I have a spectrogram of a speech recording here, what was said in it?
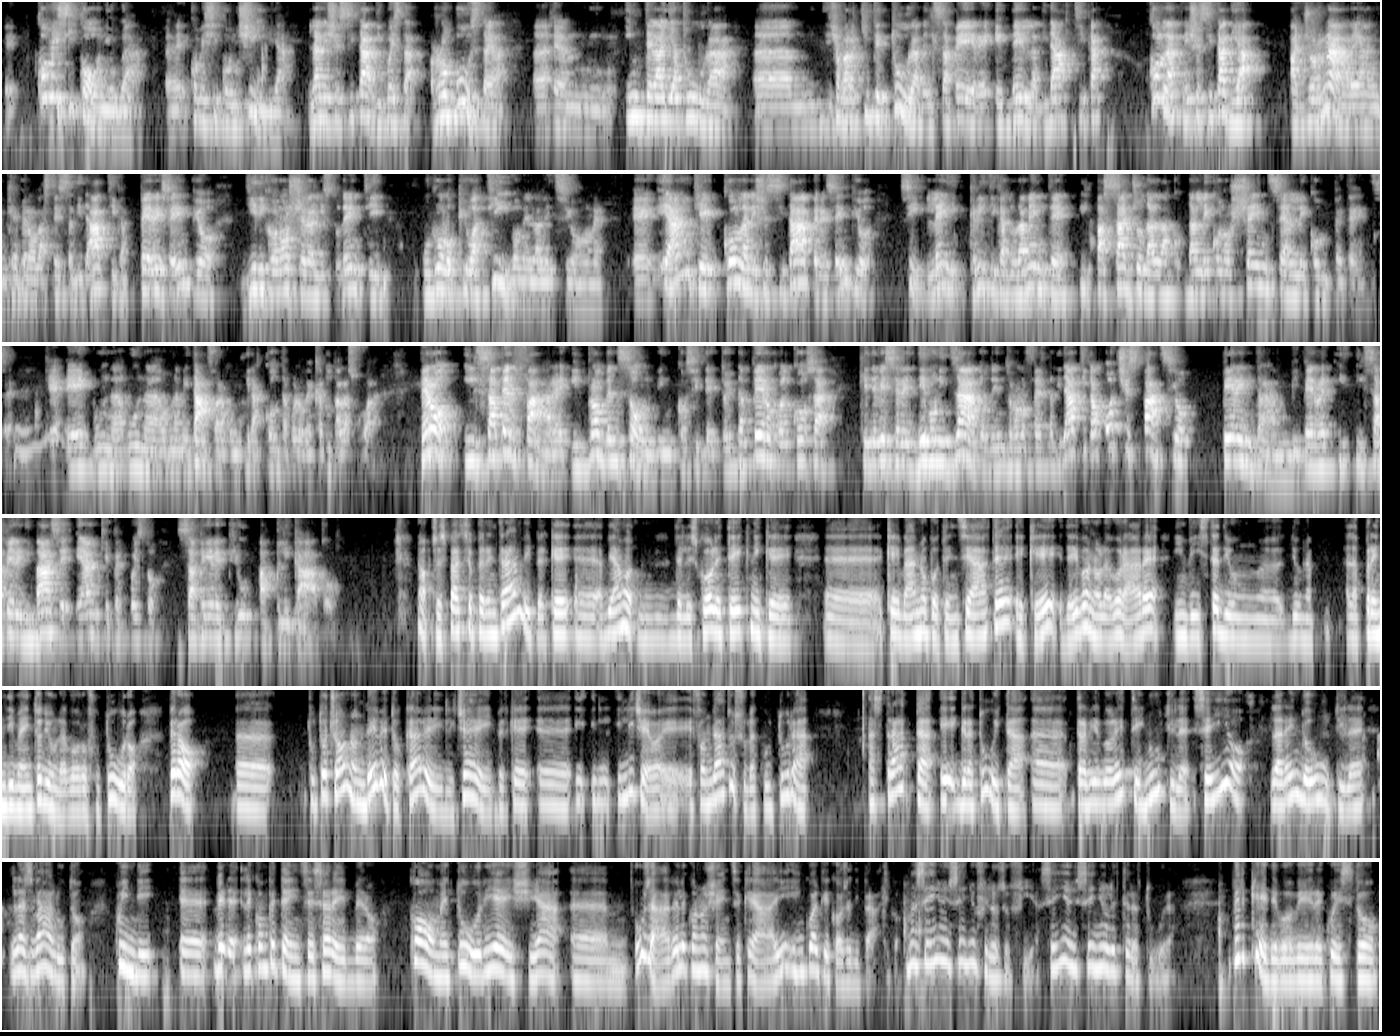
Eh, come si coniuga, eh, come si concilia la necessità di questa robusta eh, ehm, intelaiatura, diciamo architettura del sapere e della didattica con la necessità di aggiornare anche però la stessa didattica, per esempio di riconoscere agli studenti un ruolo più attivo nella lezione eh, e anche con la necessità, per esempio, sì, lei critica duramente il passaggio dalla, dalle conoscenze alle competenze, che è una, una, una metafora con cui racconta quello che è accaduto alla scuola. Però il saper fare, il problem solving cosiddetto, è davvero qualcosa che deve essere demonizzato dentro l'offerta didattica o c'è spazio per entrambi, per il, il sapere di base e anche per questo sapere più applicato? No, c'è spazio per entrambi perché eh, abbiamo delle scuole tecniche eh, che vanno potenziate e che devono lavorare in vista di, un, di una, l'apprendimento di un lavoro futuro. Però eh, tutto ciò non deve toccare i licei, perché eh, il, il, liceo è, è, fondato sulla cultura astratta e gratuita, eh, tra virgolette inutile. Se io la rendo utile, la svaluto. Quindi, eh, vede, le competenze sarebbero come tu riesci a ehm, usare le conoscenze che hai in qualche cosa di pratico. Ma se io insegno filosofia, se io insegno letteratura, perché devo avere questo,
